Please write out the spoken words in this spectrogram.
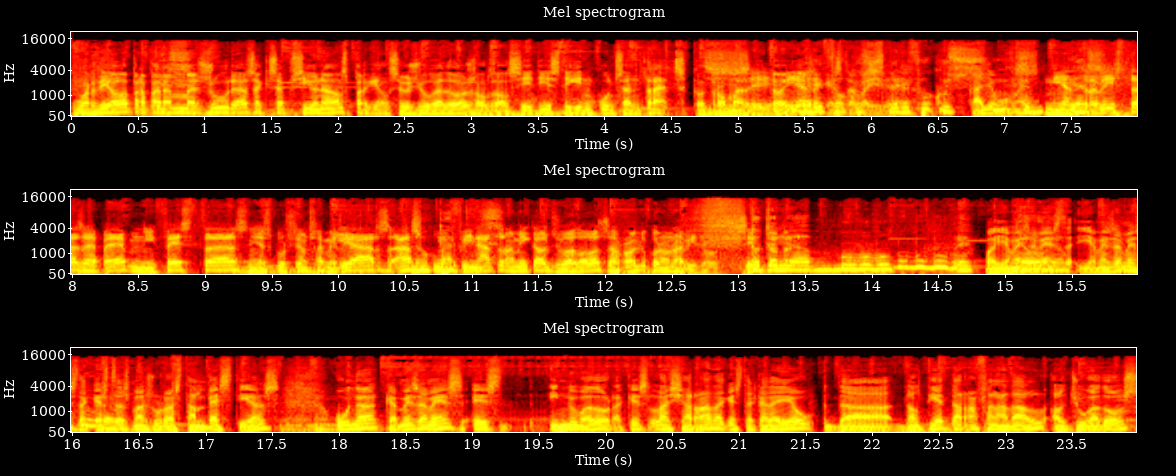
Guardiola prepara mesures excepcionals perquè els seus jugadors, els del City, estiguin concentrats contra el Madrid, Sí. oi? És Very aquesta la idea. Calla un moment. Ni entrevistes, eh, Pep, ni festes, ni excursions familiars. Has No confinat partis. una mica els jugadors a rotllo coronavirus. Sí, Tot tot... anirà molt, molt, molt, molt, molt bé. Però, i, a més Ja a més. I a més a més d'aquestes mesures tan bèsties, una que a més a més és innovadora, que és la xerrada aquesta que dèieu de, del tiet de Rafa Nadal, els jugadors,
